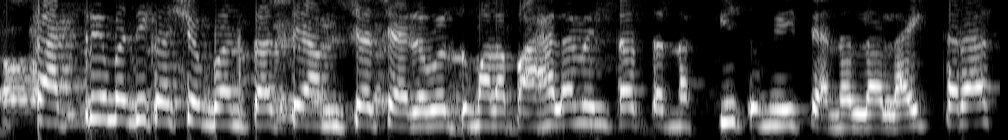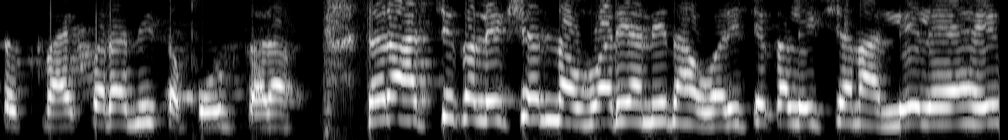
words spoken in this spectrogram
फॅक्टरीमध्ये कसे बनतात ते आमच्या चॅनलवर तुम्हाला पाहायला मिळतात. तर नक्की तुम्ही चॅनलला लाईक करा सबस्क्राईब करा आणि सपोर्ट करा. तर आजचे कलेक्शन नऊवारी आणि दहावारीचे कलेक्शन आणलेले आहे.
